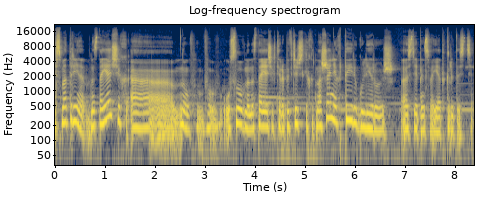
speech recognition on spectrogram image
Смотри, в настоящих, а, ну, условно настоящих терапевтических отношениях ты регулируешь а, степень своей открытости.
